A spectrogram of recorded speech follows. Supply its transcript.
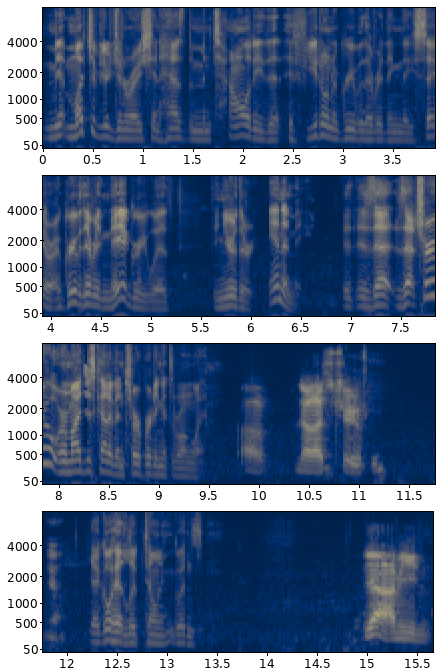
much of your generation has the mentality that if you don't agree with everything they say or agree with everything they agree with, then you're their enemy. Is that is that true, or am I just kind of interpreting it the wrong way? Oh no, that's true. Yeah, Yeah. go ahead, Luke. Tell me. Go ahead. And, Yeah, I mean,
